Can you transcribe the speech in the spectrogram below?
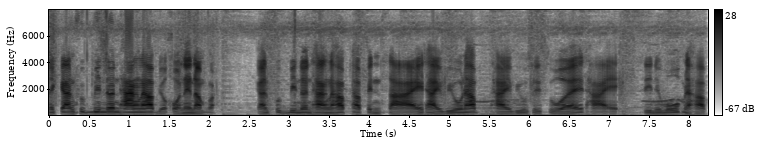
ในการฝึกบินเดินทางนะครับ เดี๋ยวขอแนะนำก่อนการฝึกบินเดินทางนะครับ ถ้าเป็นสายถ่ายวิวนะครับ ถ่ายวิวสวยๆ ถ่ายซีนิวูฟนะครับ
